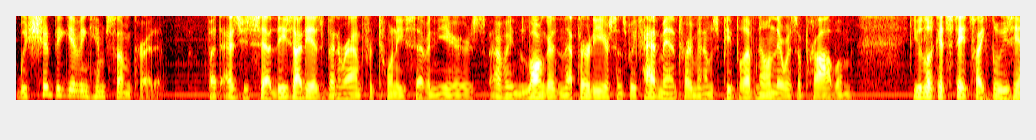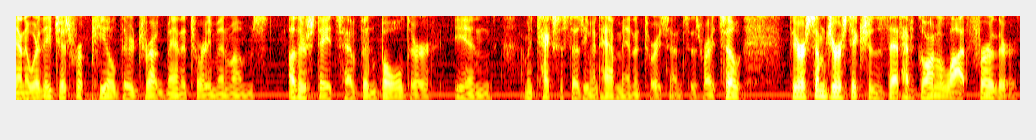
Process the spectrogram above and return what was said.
We should be giving him some credit. But as you said, these ideas have been around for 27 years. I mean, longer than that, 30 years since we've had mandatory minimums. People have known there was a problem. You look at states like Louisiana where they just repealed their drug mandatory minimums. Other states have been bolder in, I mean, Texas doesn't even have mandatory sentences, right? So there are some jurisdictions that have gone a lot further.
